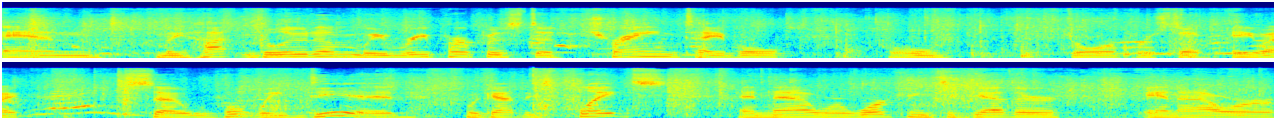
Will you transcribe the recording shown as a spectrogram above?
and we hot glued them. We repurposed a train table, oh, little drawer for stuff. Anyway, so what we did, we got these plates and now we're working together in our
